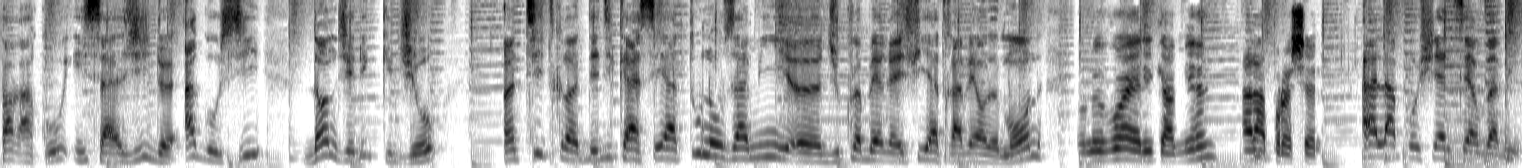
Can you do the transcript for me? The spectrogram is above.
Paracou. Il s'agit de Agossi d'Angélique Kidjo un titre dédicacé à tous nos amis euh, du Club RFI à travers le monde. On le voit, Eric Amien. À la prochaine. À la prochaine, chers amis.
